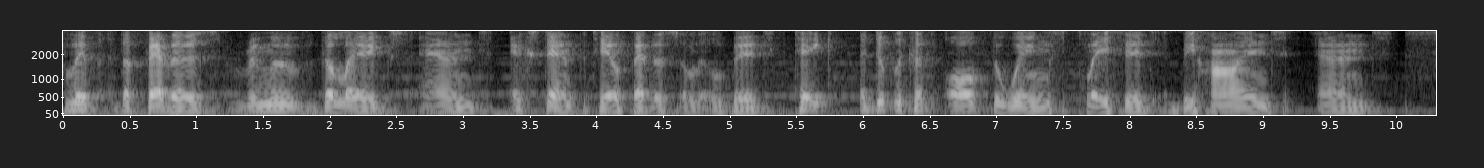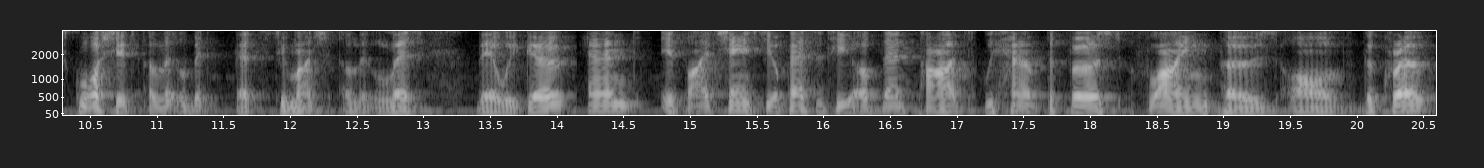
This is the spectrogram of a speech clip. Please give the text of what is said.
flip the feathers, remove the legs and extend the tail feathers a little bit. Take a duplicate of the wings, place it behind and squash it a little bit. That's too much, a little less. There we go. And if I change the opacity of that part, we have the first flying pose of the crow.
